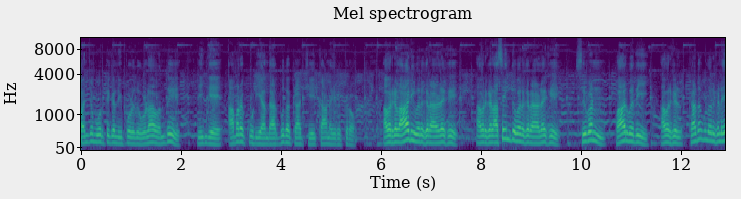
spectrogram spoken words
பஞ்சமூர்த்திகள் இப்பொழுது உலா வந்து இங்கே அமரக்கூடிய அந்த அற்புத காட்சியை காண இருக்கிறோம். அவர்கள் ஆடி வருகிற அழகு அவர்கள் அசைந்து வருகிற அழகு சிவன் பார்வதி அவர்கள் கடவுளர்களே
